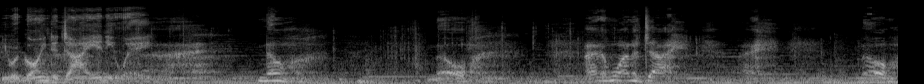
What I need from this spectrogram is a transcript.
You were going to die anyway. No. No. I don't want to die. No.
